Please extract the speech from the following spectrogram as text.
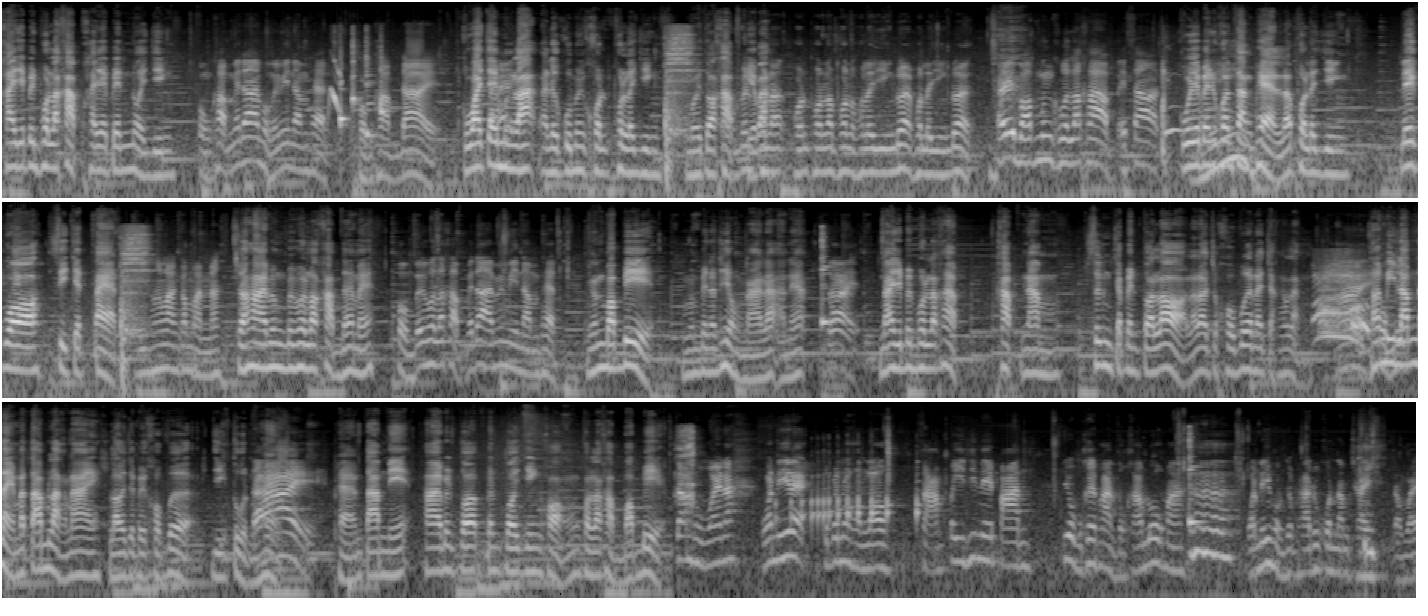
ใครจะเป็นพลขับ ใครจะเป็นหน่วยยิง ผมขับไม่ได้ผมไม่มีนำแพดผมขับได้กูไว้ใจมึงละอันเดี๋ยวกูเป็นคนพลยิงมวยตัวขับเป็นเก็บพปะลพลพลพลพลยิงด้วยพลยิงด้วย เฮ้ยบ๊อบมึงควรละขับไอ้ซ่ากูจะเป็นคนสั่งแผนแล้วพลยิง เลขวอ478 ยิงข้างล่างก็มันนะ จะหายมึงเป็นพลขับได้ไหม ผมเป็นคนละขับไม่ได้ไม่มีนำแพดงั้นบ๊อบบี้ มันเป็นหน้าที่ของนายแล้วอันเนี้ย ได้ นายจะเป็นพลขับ ขับนำซึ่งจะเป็นตัวล่อ แล้วเราจะ cover นายจากข้างหลังได้ถ้ามีลำไหนมาตามหลังนาย เราจะไป cover ยิงตูดมันให้ได้แผนตามนี้หายเป็นตัวเป็นตัวยิงของพลขับบ๊อบบี้ จำผมไว้นะ วันนี้แหละจะเป็นวันของเราสามปีที่เนปาล ที่ผมเคยผ่านสงครามโลกมา วันนี้ผมจะพาทุกคนนำชัยจำไว้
